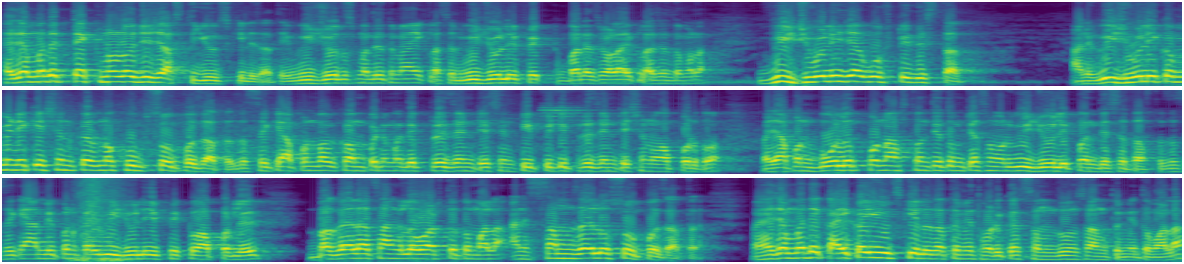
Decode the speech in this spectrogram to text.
ह्याच्यामध्ये टेक्नॉलॉजी जास्त यूज केली जाते. व्हिज्युअल्समध्ये तुम्ही ऐकलं असेल व्हिज्युअल इफेक्ट बऱ्याच वेळा ऐकलं असेल तुम्हाला. व्हिज्युअली ज्या गोष्टी दिसतात आणि व्हिज्युअली कम्युनिकेशन करणं खूप सोपं जातं. जसं की आपण बघा कंपनीमध्ये प्रेझेंटेशन पीपीटी प्रेझेंटेशन वापरतो. म्हणजे आपण बोलत पण असतो आणि ते तुमच्यासमोर व्हिज्युअली पण दिसत असतं. जसं की आम्ही पण काही व्हिज्युअली इफेक्ट वापरले बघायला चांगलं वाटतं तुम्हाला आणि समजायला सोपं जातं. मग ह्याच्यामध्ये काय काय यूज केलं जातं. मी थोडक्यात समजून सांगतो मी तुम्हाला.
